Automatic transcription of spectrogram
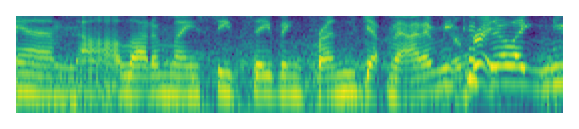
And uh, a lot of my seed saving friends get mad at me because Right. they're like, you,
